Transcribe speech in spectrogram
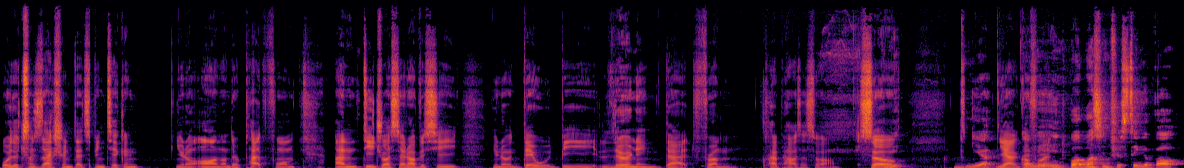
or the transaction that's been taken you know on on their platform. And Dizhua said obviously you know they would be learning that from clubhouse as well. So I mean, yeah. yeah go I for mean, it what, what's interesting about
